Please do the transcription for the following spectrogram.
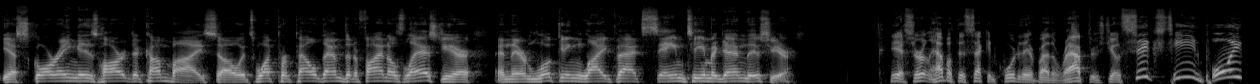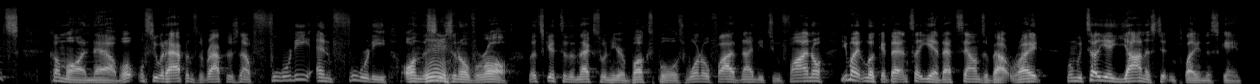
yeah, scoring is hard to come by. So it's what propelled them to the finals last year, and they're looking like that same team again this year. Yeah, certainly. How about the second quarter there by the Raptors, Joe? 16 points. Come on now. Well, we'll see what happens. The Raptors now 40 and 40 on the mm. season overall. Let's get to the next one here. Bucks Bulls 105-92 final. You might look at that and say, "Yeah, that sounds about right." When we tell you Giannis didn't play in this game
